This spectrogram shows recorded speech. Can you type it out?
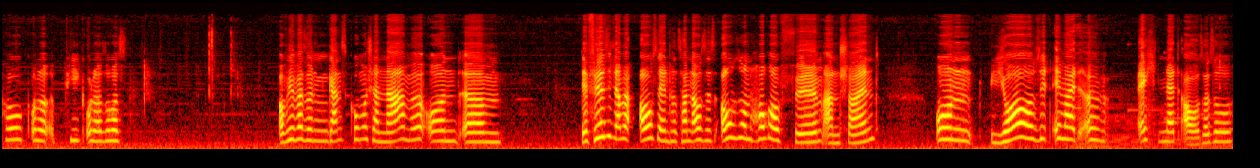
Poke oder Peak oder sowas. Auf jeden Fall so ein ganz komischer Name und, ähm, der Film sieht aber auch sehr interessant aus. Ist auch so ein Horrorfilm anscheinend. Und ja, sieht eben halt äh, echt nett aus. Also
